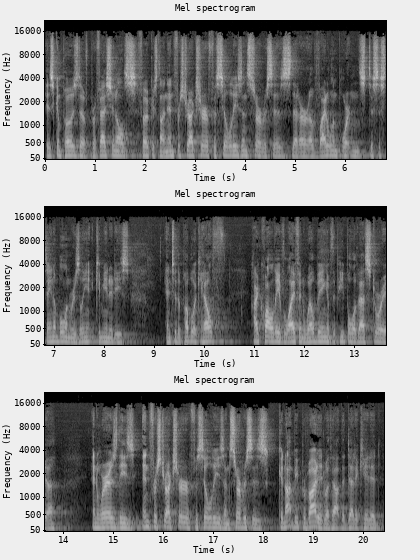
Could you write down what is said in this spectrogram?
is composed of professionals focused on infrastructure, facilities, and services that are of vital importance to sustainable and resilient communities and to the public health, high quality of life, and well being of the people of Astoria. And whereas these infrastructure, facilities, and services cannot be provided without the dedicated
